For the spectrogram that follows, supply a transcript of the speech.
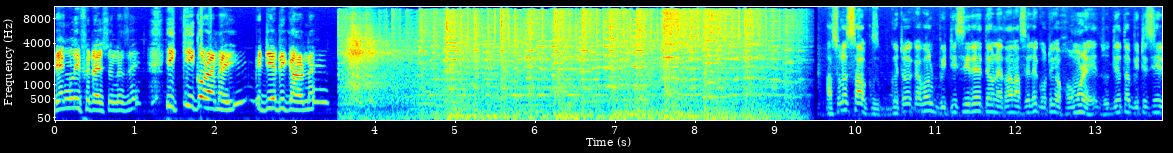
বেংগলী ফেডাৰেশ্যন আছে। সি কি কৰা নাই বি টি এ ডিৰ কাৰণে? আচলতে চাওক গোটেই কেৱল বি টি চিৰে তেওঁ নেতা নাছিলে গোটেই অসমৰে যদিও তেওঁ বি টি চিৰ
